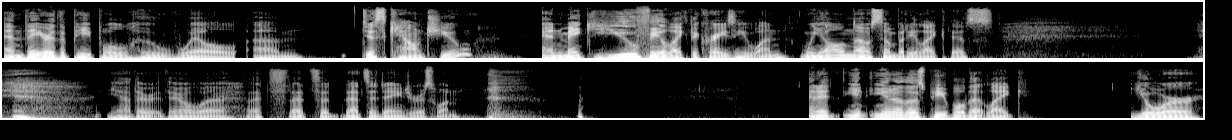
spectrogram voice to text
And they are the people who will um, discount you and make you feel like the crazy one. We all know somebody like this. yeah, they're they'll uh, that's that's a that's a dangerous one. and it you, you know those people that like your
